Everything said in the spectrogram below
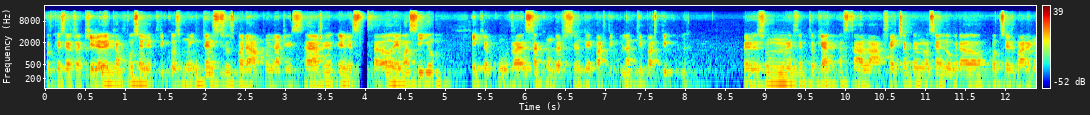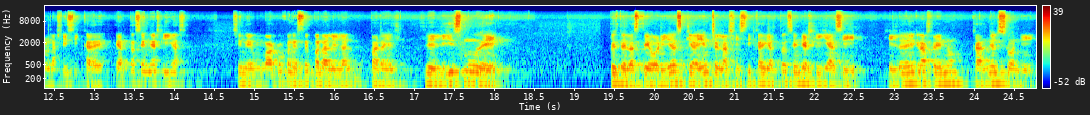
porque se requiere de campos eléctricos muy intensos para polarizar el estado de vacío y que ocurra esta conversión de partícula-antipartícula. Pero es un efecto que hasta la fecha pues, no se ha logrado observar en la física de, altas energías. Sin embargo, con este paralelismo de, pues, de las teorías que hay entre la física de altas energías y, y la del grafeno, Carnelson y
